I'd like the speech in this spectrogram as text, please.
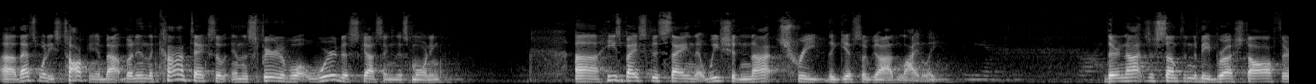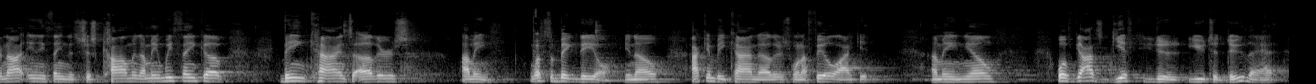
uh, that's what he's talking about. But in the context of, in the spirit of what we're discussing this morning, uh, he's basically saying that we should not treat the gifts of God lightly. They're not just something to be brushed off. They're not anything that's just common. I mean, we think of being kind to others. I mean, what's the big deal? You know, I can be kind to others when I feel like it. I mean, you know, well, if God's gifted you to, do that,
